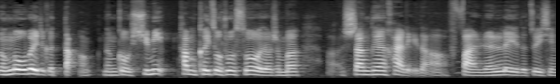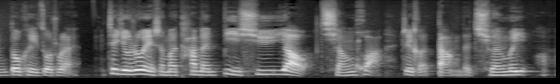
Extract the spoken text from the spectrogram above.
能够为这个党能够续命，他们可以做出所有的什么啊伤天害理的啊反人类的罪行都可以做出来。这就是为什么他们必须要强化这个党的权威啊，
